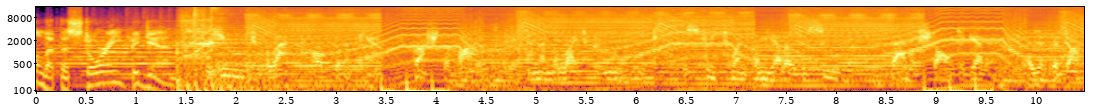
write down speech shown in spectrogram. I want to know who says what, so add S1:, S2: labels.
S1: Now let the story begin.
S2: Huge black hulk of the camp brushed the and then the light grew. The went from yellow to silver, vanished altogether, as if the dark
